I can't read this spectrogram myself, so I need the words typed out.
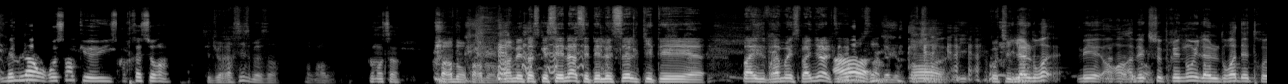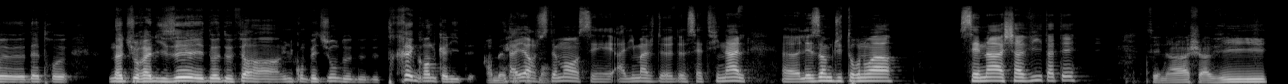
Et même là, on ressent qu'ils sont très sereins. c'est du racisme ça Oh, pardon. Comment ça? Pardon, pardon. Non, mais parce que Senna, c'était le seul qui était euh, pas vraiment espagnol. Ah. pour ça. Mais Oh, il- il a le droit, mais avec ce prénom, il a le droit d'être d'être naturalisé et de, de faire un- une compétition de, de- de très grande qualité. Ah, ben, D'ailleurs, justement, c'est à l'image de, de cette finale, euh, les hommes du tournoi, Senna, Xavi, Tate? Senna, Xavi,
